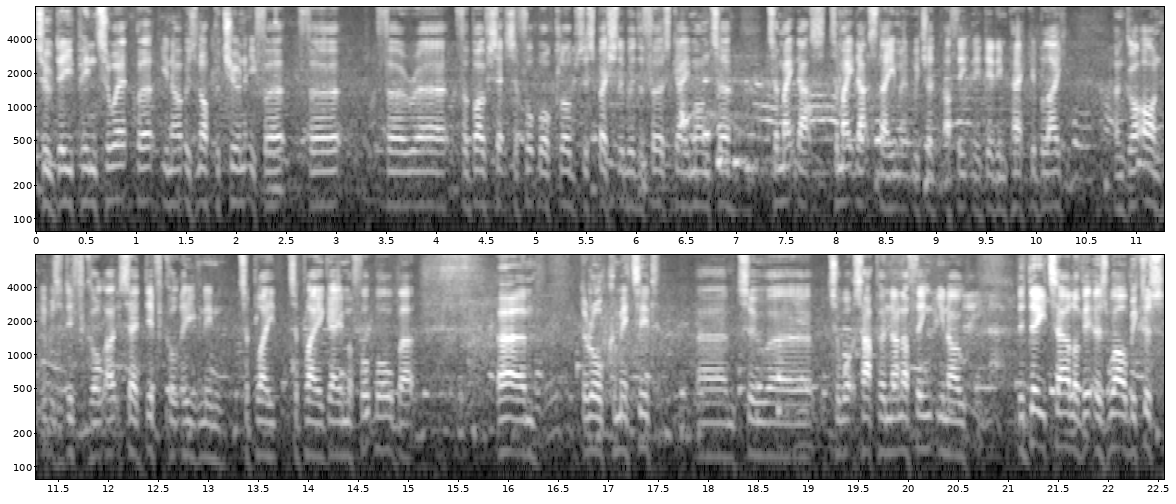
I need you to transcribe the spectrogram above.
too deep into it, but you know it was an opportunity for for for uh, for both sets of football clubs, especially with the first game on, to, to make that to make that statement, which I, I, think they did impeccably, and got on. It was a difficult, like I said, difficult evening to play to play a game of football, but um, they're all committed um, to uh, to what's happened, and I think you know the detail of it as well, because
